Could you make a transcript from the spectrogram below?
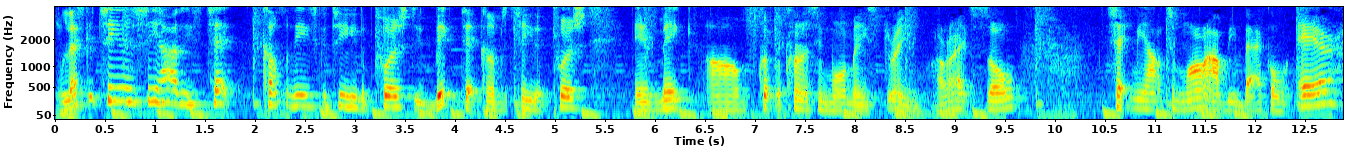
let's continue to see how these tech companies continue to push, the big tech companies continue to push and make um, cryptocurrency more mainstream. All right, so check me out tomorrow. I'll be back on air.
